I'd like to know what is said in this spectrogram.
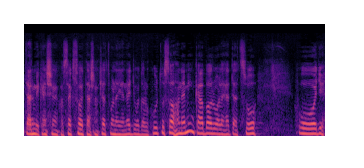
termékenységnek, a szexualitásnak lett volna ilyen egyoldalú kultusza, hanem inkább arról lehetett szó, hogy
